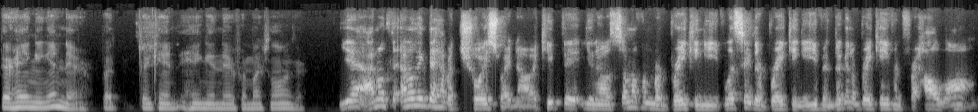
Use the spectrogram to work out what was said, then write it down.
they're hanging in there, but they can't hang in there for much longer. Yeah, I don't. Th- I don't think they have a choice right now. I keep the. You know, some of them are breaking even. Let's say they're breaking even. They're going to break even for how long?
